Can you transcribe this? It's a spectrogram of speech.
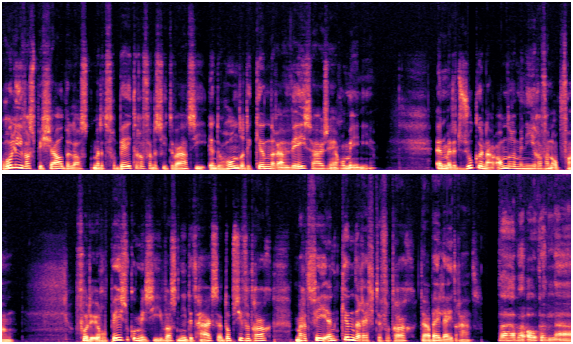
Roelie was speciaal belast met het verbeteren van de situatie in de honderden kinder- en weeshuizen in Roemenië. En met het zoeken naar andere manieren van opvang. Voor de Europese Commissie was niet het Haagse adoptieverdrag, maar het VN-kinderrechtenverdrag daarbij leidraad. We hebben ook een uh,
